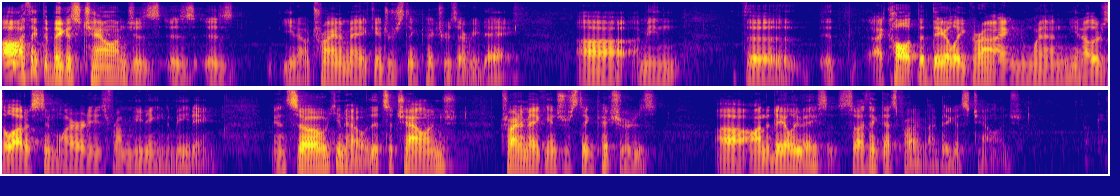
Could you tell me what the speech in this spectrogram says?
Oh, I think the biggest challenge is is is you know trying to make interesting pictures every day. Uh, I mean, the it, I call it the daily grind when you know there's a lot of similarities from meeting to meeting, and so you know it's a challenge trying to make interesting pictures uh, on a daily basis. So I think that's probably my biggest challenge. Okay.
